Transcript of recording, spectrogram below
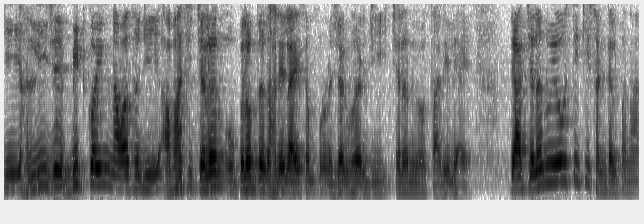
की हल्ली जे बिटकॉईन नावाचं जी आभासी चलन उपलब्ध झालेलं आहे संपूर्ण जगभर जी चलन व्यवस्था आलेली आहे त्या चलन व्यवस्थेची संकल्पना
